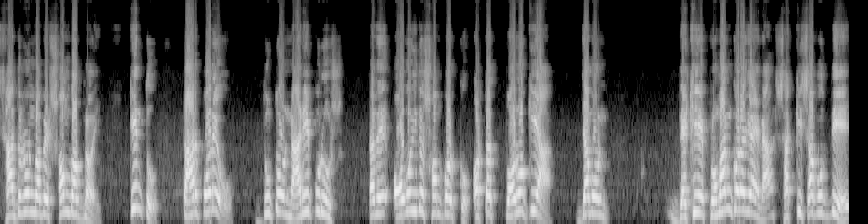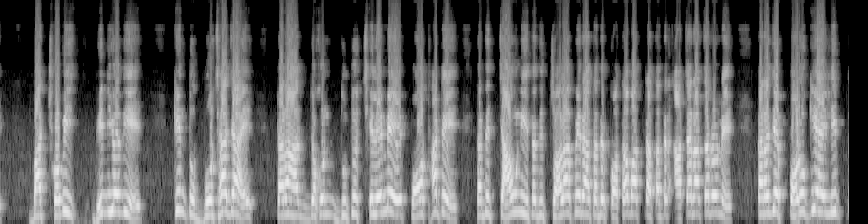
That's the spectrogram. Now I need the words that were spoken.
সাধারণভাবে সম্ভব নয়। কিন্তু তারপরেও দুটো নারী পুরুষ, তাদের অবৈধ সম্পর্ক, অর্থাৎ পরকিয়া, যেমন দেখিয়ে প্রমাণ করা যায় না, সাক্ষী সাবুত দিয়ে বা ছবি, ভিডিও দিয়ে, কিন্তু বোঝা যায় তারা যখন দুটো ছেলে মেয়ে পথ হাঁটে, তাদের চাউনি, তাদের চলাফেরা, তাদের কথাবার্তা, তাদের আচার আচরণে তারা যে পরকীয়ায় লিপ্ত,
